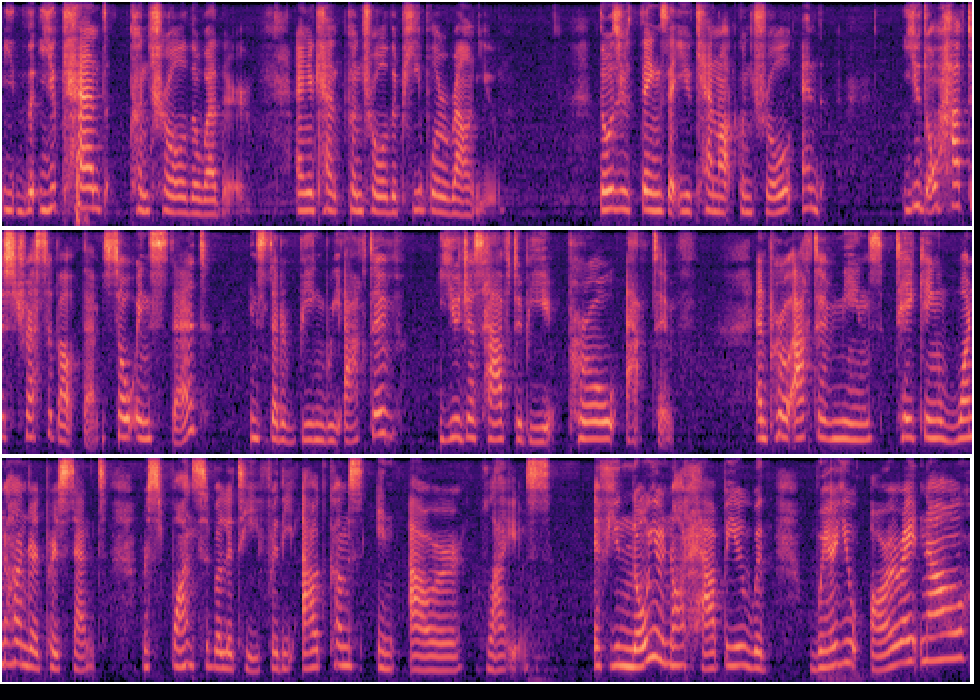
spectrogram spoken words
you, can't control the weather and you can't control the people around you. Those are things that you cannot control and you don't have to stress about them. So instead, instead of being reactive, you just have to be proactive. And proactive means taking 100% responsibility for the outcomes in our lives. If you know you're not happy with where you are right now,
